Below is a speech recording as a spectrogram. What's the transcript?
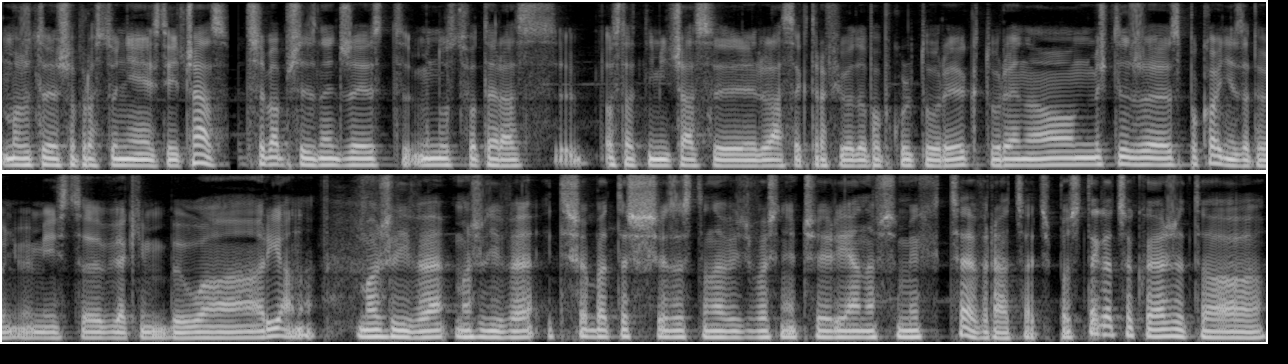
Może to już po prostu nie jest jej czas. Trzeba przyznać, że jest mnóstwo teraz, y, ostatnimi czasy lasek trafiło do popkultury, które no myślę, że spokojnie zapełniły miejsce, w jakim była Rihanna. Możliwe, możliwe. I trzeba też się zastanowić właśnie, czy Rihanna w sumie chce wracać. Bo z tego, co kojarzę, to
